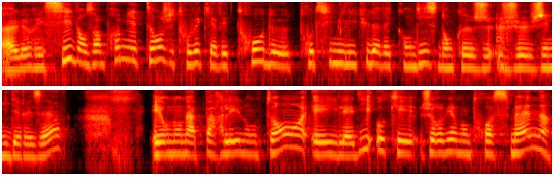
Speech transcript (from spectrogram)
euh, le récit. Dans un premier temps, j'ai trouvé qu'il y avait trop de, trop de similitudes avec Candice, donc euh, je- j'ai mis des réserves. Et on en a parlé longtemps, et il a dit Ok, je reviens dans trois semaines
